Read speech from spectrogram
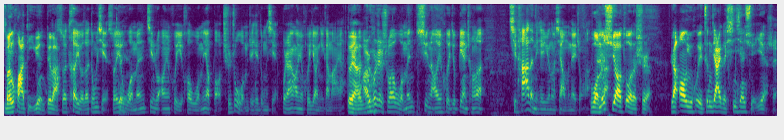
文化底蕴，对吧？所特有的东西，所以我们进入奥运会以后，我们要保持住我们这些东西，不然奥运会要你干嘛呀？对啊而不是说我们去了奥运会就变成了其他的那些运动项目那种了。我们需要做的是让奥运会增加一个新鲜血液，是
